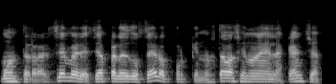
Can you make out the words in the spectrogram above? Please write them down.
Monterrey se merecía perder 2-0, porque no estaba haciendo nada en la cancha.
